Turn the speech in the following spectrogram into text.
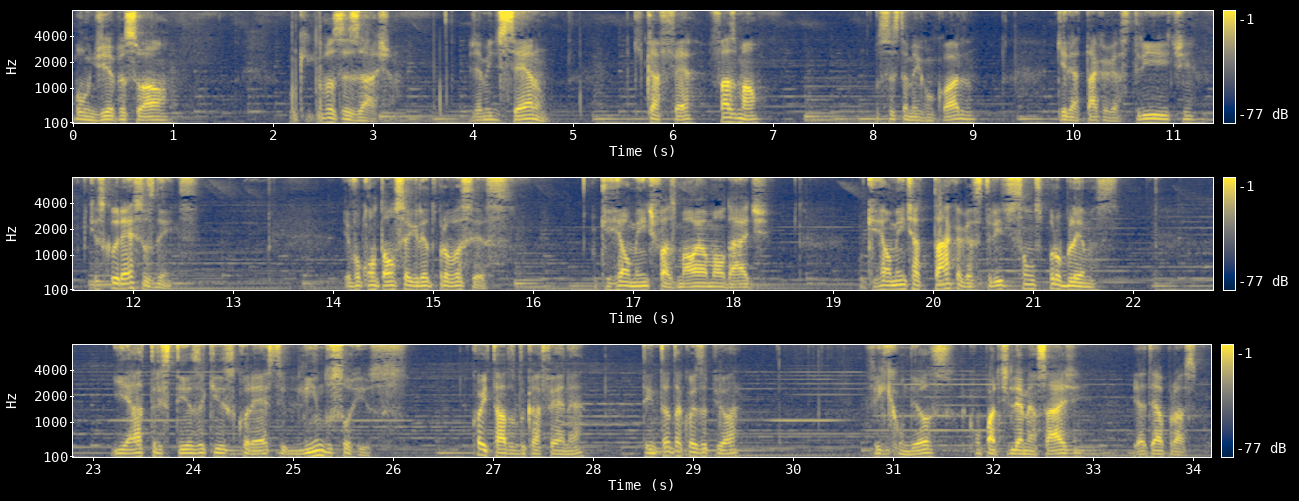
Bom dia, pessoal. O que, que vocês acham? Já me disseram que café faz mal. Vocês também concordam? Que ele ataca a gastrite, que escurece os dentes. Eu vou contar um segredo para vocês. O que realmente faz mal é a maldade. O que realmente ataca a gastrite são os problemas. E é a tristeza que escurece lindos sorrisos. Coitado do café, né? Tem tanta coisa pior. Fique com Deus, compartilhe a mensagem e até a próxima.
